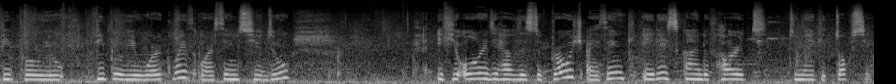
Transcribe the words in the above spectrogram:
people you people you work with or things you do, if you already have this approach, I think it is kind of hard to make it toxic.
